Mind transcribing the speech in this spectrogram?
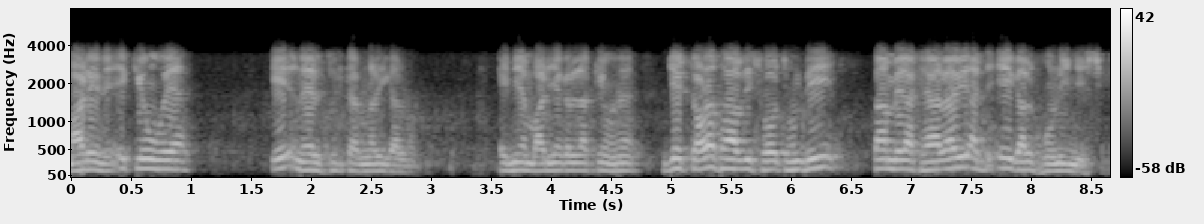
ਮਾੜੇ ਨੇ। ਇਹ ਕਿਉਂ ਹੋਇਆ? ਇਹ ਐਨਾਲਿਸਿਸ ਕਰਨ ਵਾਲੀ ਗੱਲ ਹੈ ਇੰਨੀਆਂ ਮਾੜੀਆਂ ਗੱਲਾਂ ਕਿਉਂ ਹੋਈਆਂ? ਜੇ ਟੌੜਾ ਸਾਹਿਬ ਦੀ ਸੋਚ ਹੁੰਦੀ, ਤਾਂ ਮੇਰਾ ਖਿਆਲ ਹੈ ਵੀ ਅੱਜ ਇਹ ਗੱਲ ਹੋਣੀ ਨਹੀਂ ਸੀ।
